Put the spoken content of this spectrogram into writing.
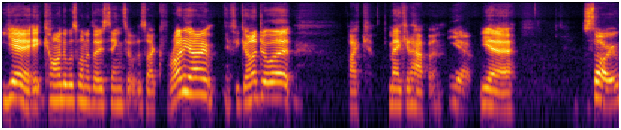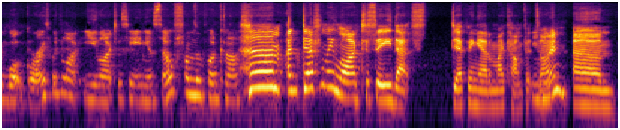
yeah, it kind of was one of those things that was like, radio, if you're gonna do it, like make it happen. Yeah. Yeah. So, what growth would like you like to see in yourself from the podcast? Um, I definitely like to see that stepping out of my comfort Mhm. zone. Um,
